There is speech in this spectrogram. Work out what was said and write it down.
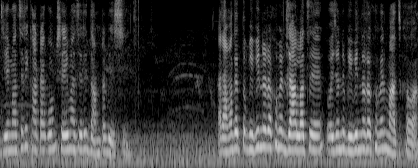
যে মাছেরই কাঁটা কম সেই মাছেরই দামটা বেশি। আর আমাদের তো বিভিন্ন রকমের জাল আছে। ওই জন্য বিভিন্ন রকমের মাছ খাওয়া।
